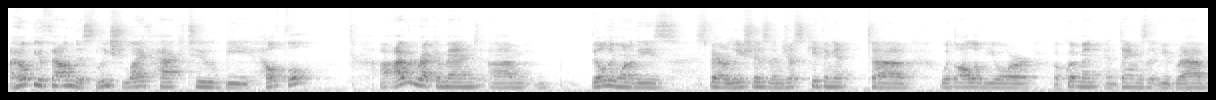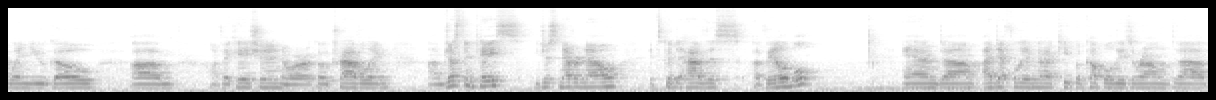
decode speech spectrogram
I hope you found this leash life hack to be helpful. Uh, I would recommend um, building one of these spare leashes and just keeping it uh, with all of your equipment and things that you grab when you go um, on vacation or go traveling. Um, just in case, you just never know. It's good to have this available. And um, I definitely am going to keep a couple of these around uh,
